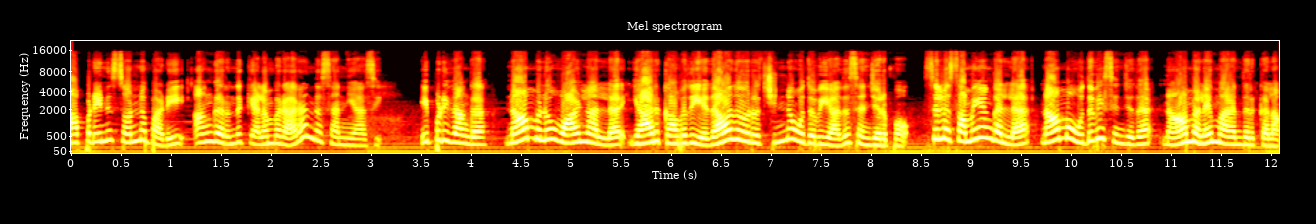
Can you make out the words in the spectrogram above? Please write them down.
அப்படின்னு சொன்னபடி அங்கிருந்து கிளம்புறாரு அந்த சன்னியாசி இப்படிதாங்க நாமளும் வாழ்நாள்ல யாருக்காவது ஏதாவது ஒரு சின்ன உதவியாவது செஞ்சிருப்போம். சில சமயங்கள்ல நாம உதவி செஞ்சத நாமளே மறந்திருக்கலாம்.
